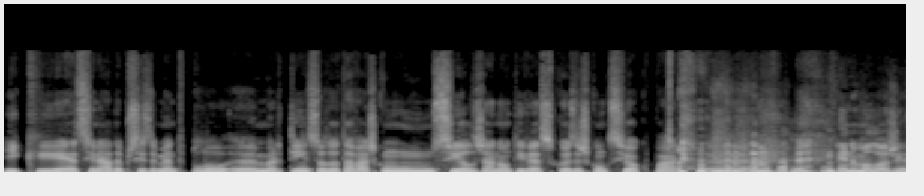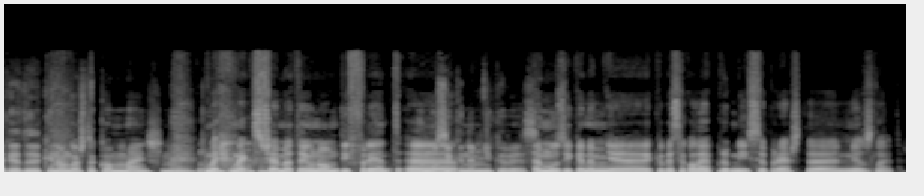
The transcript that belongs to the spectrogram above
e que é assinada precisamente pelo uh, Martim Sousa Tavares, como se ele já não tivesse coisas com que se ocupar. Uh, é numa lógica de quem não gosta come mais, não é? Como é, como é que se chama? Tem um nome diferente? A música na minha cabeça. A música na minha cabeça. Qual é a premissa? Para esta newsletter?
